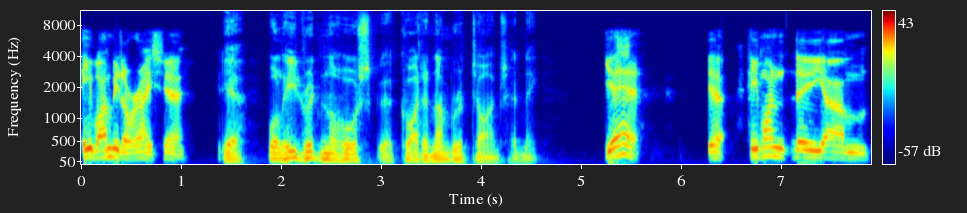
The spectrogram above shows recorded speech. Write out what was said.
he won me the race. Yeah, Yeah. Well, he'd ridden the horse uh, quite a number of times, hadn't he? yeah, yeah. He won the um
